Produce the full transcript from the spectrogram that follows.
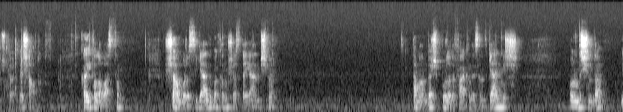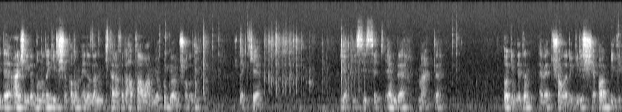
3, 4, 5, 6 olsun. Kayıt ola bastım. Şu an burası geldi. Bakalım şurası da gelmiş mi? Tamamdır. Burada da farkındaysanız gelmiş. Onun dışında bir de aynı şekilde bununla da giriş yapalım. En azından iki tarafta da hata var mı yok mu görmüş olalım. Şuradaki yapıyı silsek Emre Mert'te login dedim. Evet şu anda da giriş yapabildik.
